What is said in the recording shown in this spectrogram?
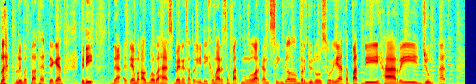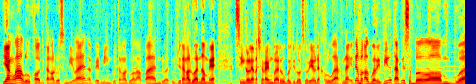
Blah belibet banget ya kan? Jadi da, itu yang bakal gue bahas. Band yang satu ini kemarin sempat mengeluarkan single berjudul Surya tepat di hari Jumat yang lalu kalau di tanggal 29 ada minggu tanggal 28 27 tanggal 26 ya single Tasura yang baru berjudul Surya udah keluar. Nah itu yang bakal gue review tapi sebelum gue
